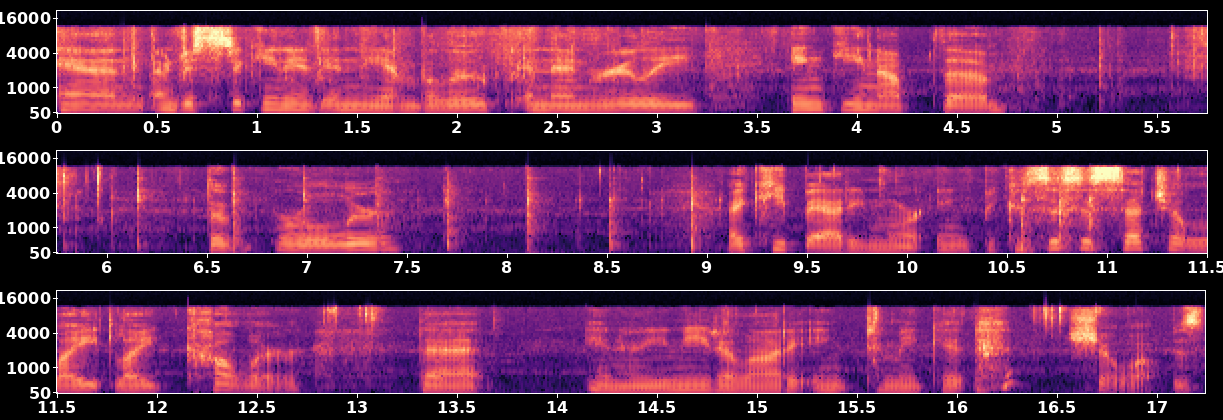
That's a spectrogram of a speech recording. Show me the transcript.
And I'm just sticking it in the envelope and then really inking up the the roller. I keep adding more ink because this is such a light light color that you know, you need a lot of ink to make it show up is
